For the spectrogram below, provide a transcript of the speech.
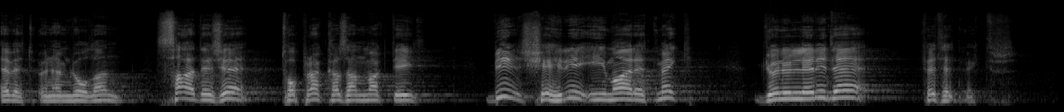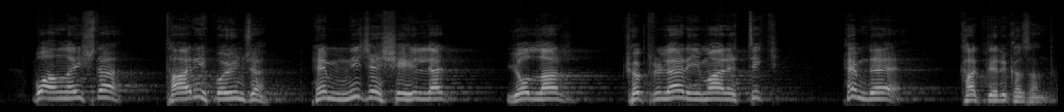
Evet önemli olan sadece toprak kazanmak değil. Bir şehri imar etmek, gönülleri de fethetmektir. Bu anlayışla tarih boyunca hem nice şehirler, yollar, köprüler imar ettik hem de kalpleri kazandık.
